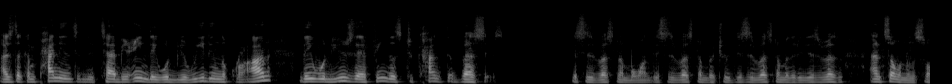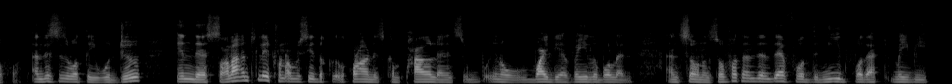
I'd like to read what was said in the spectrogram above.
as the companions in the Tabi'een, they would be reading the Quran, they would use their fingers to count the verses. This is verse number one. This is verse number two. This is verse number three. This is verse, and so on and so forth. And this is what they would do in their salah until later on. Obviously, the Quran is compiled and it's you know widely available and and so on and so forth. And then therefore the need for that maybe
